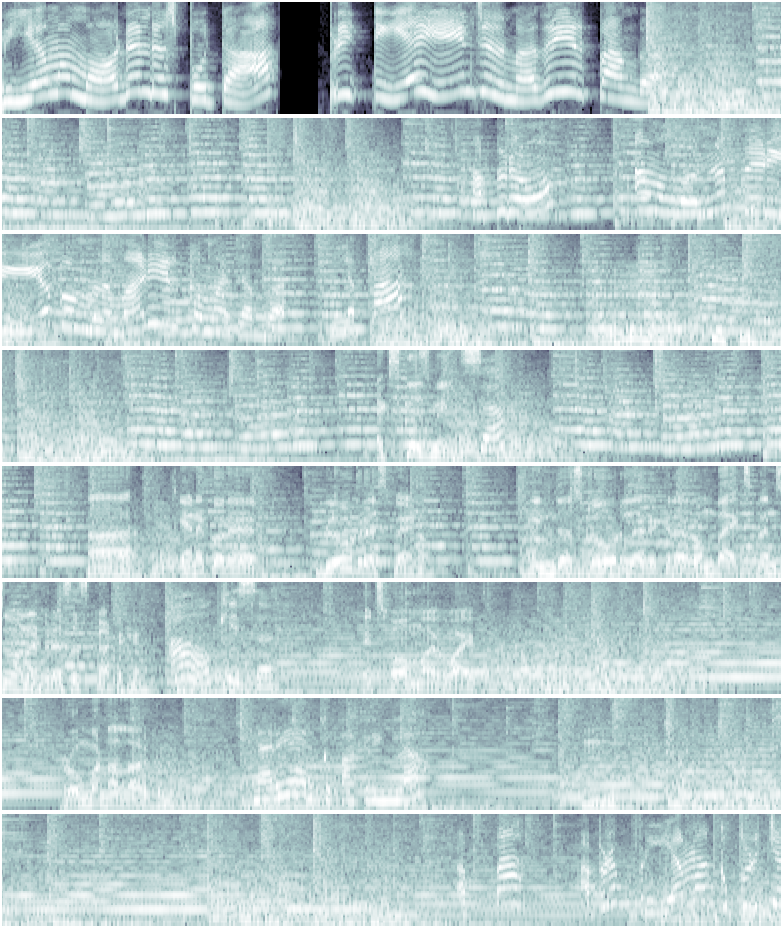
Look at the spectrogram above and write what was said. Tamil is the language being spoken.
பிரியமா மாடர்ன் ட்ரெஸ் போட்டா பிரிட்டியா ஏஞ்சல் மாதிரி இருப்பாங்க. அப்புறம் அவங்க ஒன்றும் பெரிய பொம்பளை மாதிரி இருக்க மாட்டாங்க. இல்லப்பா? எக்ஸ்கியூஸ் மீ சார் எனக்கு ஒரு ப்ளூ ட்ரெஸ் வேணும். இந்த ஸ்டோர்ல இருக்கிற ரொம்ப எக்ஸ்பென்சிவான ட்ரெஸ்ஸஸ் காட்டுங்க. ஆ okay sir it's for my wife ரொம்ப நல்லா இருக்கணும். நிறைய இருக்கு பாக்குறீங்களா அப்பா அப்புறம் பிரியமாக்கு பிடிச்ச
